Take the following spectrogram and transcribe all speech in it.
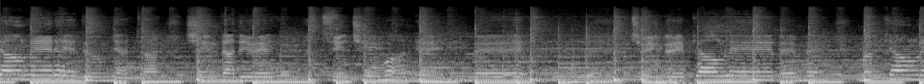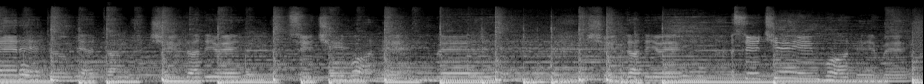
ပြောင်းလဲတဲ့သူမြတ်တာရှင်တန်တွေစင်ချီမနေမေချိန်တွေပြောင်းလဲပဲမဲ့မပြောင်းလဲတဲ့သူမြတ်တာရှင်တန်တွေစင်ချီမနေမေရှင်တန်တွေအစင်ချီမနေမေ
